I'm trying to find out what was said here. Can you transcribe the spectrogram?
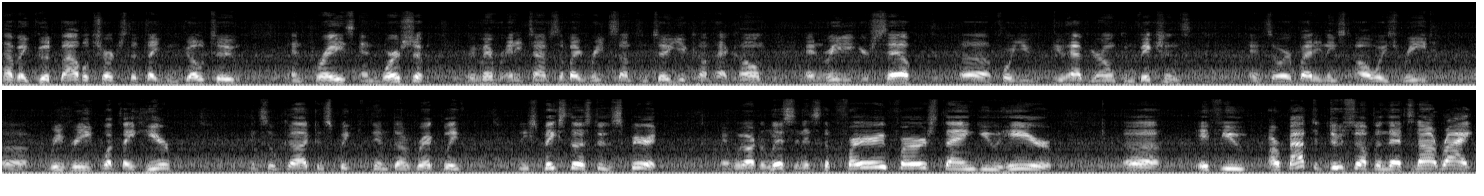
have a good Bible church that they can go to and praise and worship. Remember, anytime somebody reads something to you, come back home and read it yourself. Uh, for you, you have your own convictions and so everybody needs to always read, uh, reread what they hear, And so God can speak to them directly. And He speaks to us through the Spirit, and we are to listen. It's the very first thing you hear. Uh, if you are about to do something that's not right,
